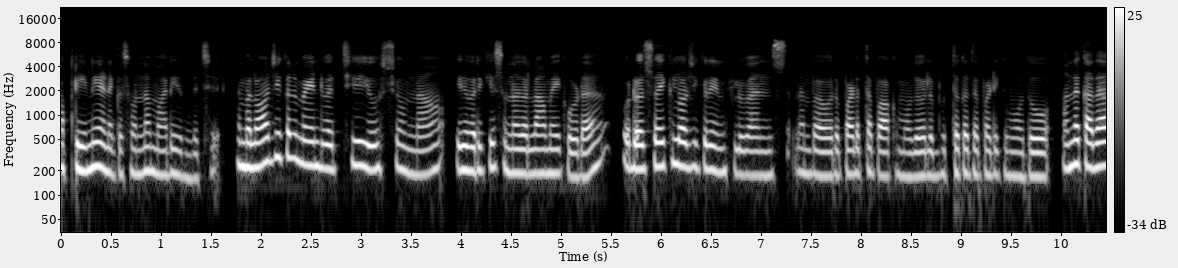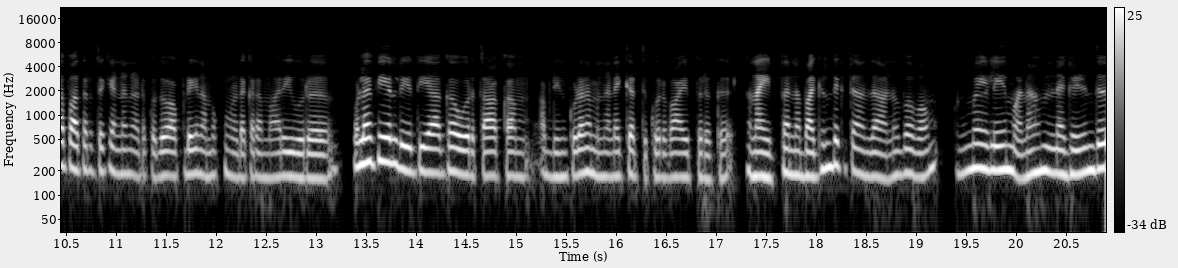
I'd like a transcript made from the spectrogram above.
அப்படின்னு எனக்கு சொன்ன மாதிரி இருந்துச்சு. நம்ம லாஜிக்கல் மைண்ட் வச்சு யோசிச்சோம்னா இது வரைக்கும் சொன்னதெல்லாமே கூட ஒரு சைக்கலாஜிக்கல் இன்ஃப்ளூயன்ஸ் நம்ம ஒரு படத்தை பார்க்கும் போதோ இல்லை புத்தகத்தை படிக்கும் போதோ அந்த கதாபாத்திரத்துக்கு என்ன நடக்குதோ அப்படியே நமக்கும் நடக்கிற மாதிரி ஒரு உளவியல் ரீதியாக ஒரு தாக்கம் அப்படின்னு கூட நம்ம நினைக்கிறதுக்கு ஒரு வாய்ப்பு இருக்கு. ஆனா இப்ப நான் பகிர்ந்துகிட்ட அந்த அனுபவம் உண்மையிலேயே மனம் நெகிழ்ந்து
